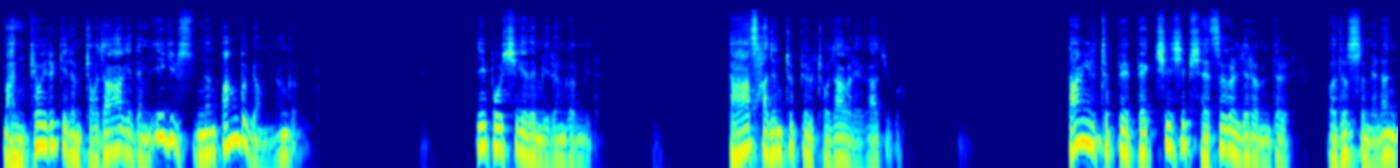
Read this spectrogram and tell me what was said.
만표 이렇게 좀 조작하게 되면 이길 수 있는 방법이 없는 겁니다. 이 보시게 되면 이런 겁니다. 다 사전투표를 조작을 해가지고 당일 투표에 173석을 여러분들 얻었으면 은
